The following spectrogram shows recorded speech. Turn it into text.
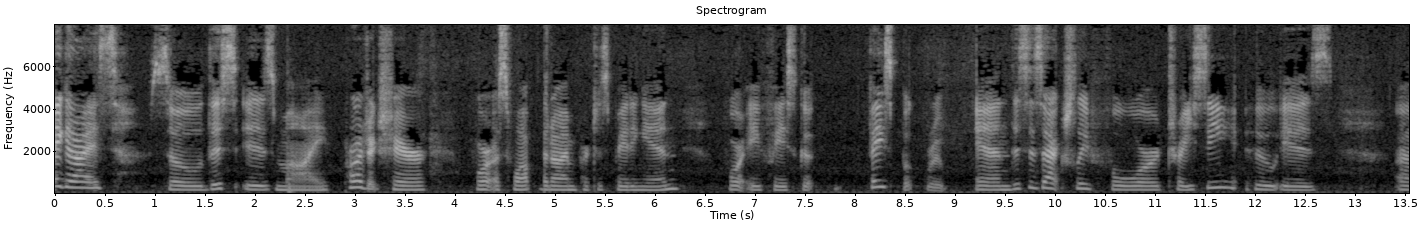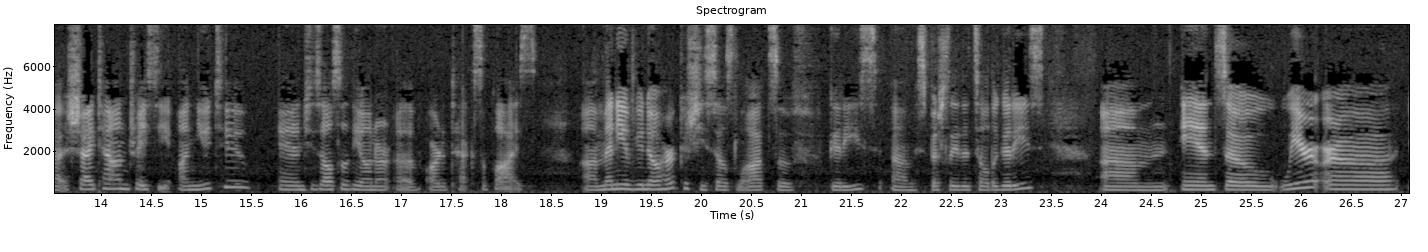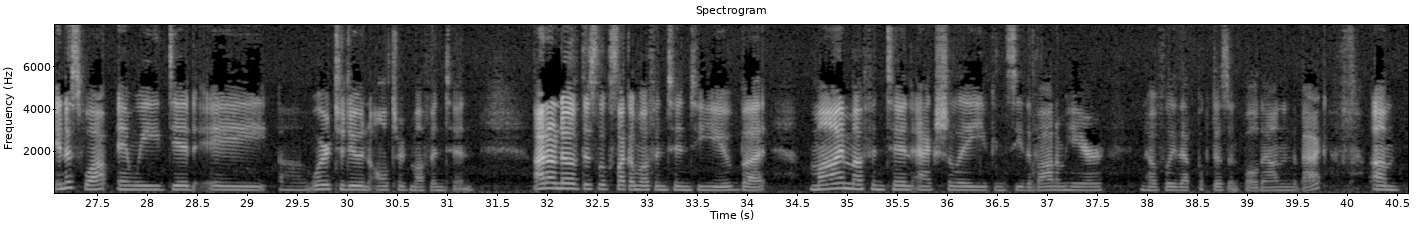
Hey guys! So this is my project share for a swap that I'm participating in for a Facebook group. And this is actually for Traci, who is uh, Chi-Town Traci on YouTube, and she's also the owner of Art Attack Supplies. Uh, many of you know her because she sells lots of goodies, um, especially the Tilda goodies. Um, and so we're uh, in a swap and we did a, uh, we're to do an altered muffin tin. I don't know if this looks like a muffin tin to you, but my muffin tin actually, you can see the bottom here, and hopefully that book doesn't fall down in the back. Um,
